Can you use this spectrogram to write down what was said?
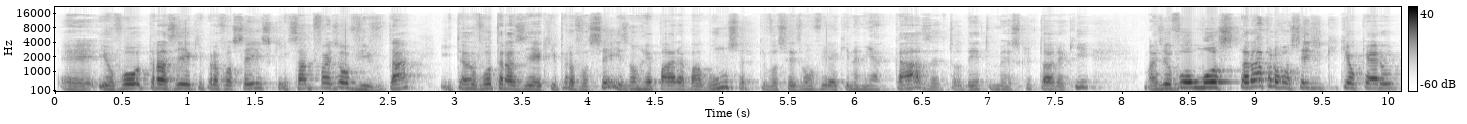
É, eu vou trazer aqui para vocês, quem sabe faz ao vivo, tá? Então eu vou trazer aqui para vocês, não repare a bagunça que vocês vão ver aqui na minha casa, estou dentro do meu escritório aqui, mas eu vou mostrar para vocês o que, que eu quero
